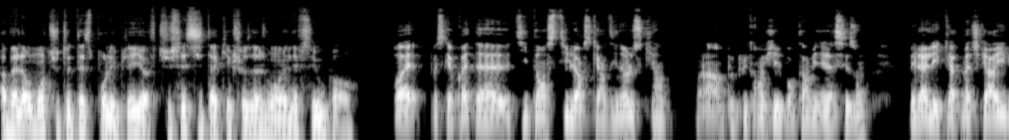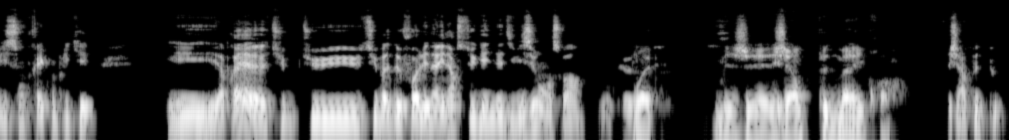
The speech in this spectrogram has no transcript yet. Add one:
Ah bah là au moins tu te testes pour les playoffs. Tu sais si t'as quelque chose à jouer en NFC ou pas hein. Ouais parce qu'après t'as Titans Steelers Cardinals qui est un, voilà un peu plus tranquille pour terminer la saison mais là, les quatre matchs qui arrivent, ils sont très compliqués. Et après, tu, tu, tu bats deux fois les Niners, tu gagnes la division en soi. Hein. Donc, euh, ouais. Mais j'ai, j'ai un peu de mal à y croire. J'ai un peu de doute.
